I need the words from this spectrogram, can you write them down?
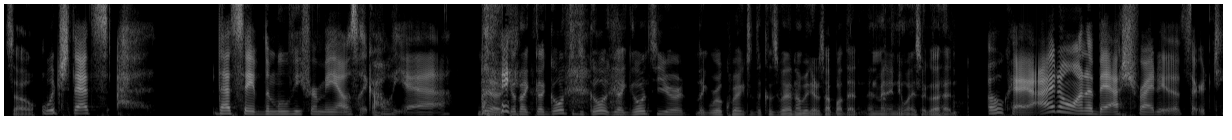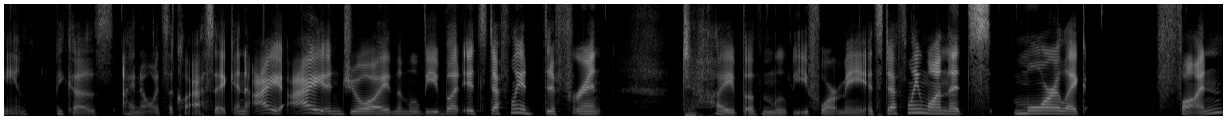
So Which that's that saved the movie for me. I was like, "Oh yeah." yeah, like go into go like go into your like real quick because I know we're gonna talk about that in a minute anyway. So go ahead. okay i don't want to bash friday the 13th because i know it's a classic and i i enjoy the movie but it's definitely a different type of movie for me it's definitely one that's more like fun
